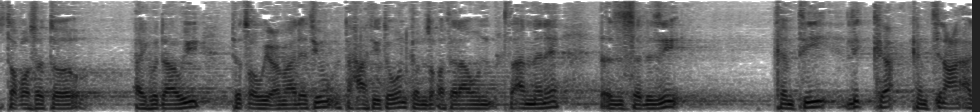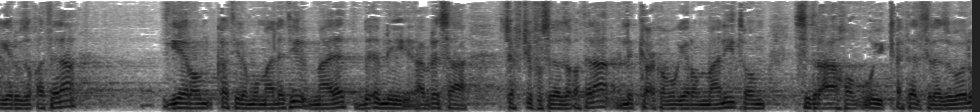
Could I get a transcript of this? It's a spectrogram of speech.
ዝጠቐሰቶ ኣይሁዳዊ ተፀዊዑ ማለት እዩ ተሓቲቱ እውን ከም ዝቐተላ ውን ዝተኣመነ እዚ ሰብ እዚ ከምቲ ልክዕ ከምቲ ንዓኣ ገይሩ ዝቐተላ ገይሮም ቀትሎሞ ማለት እዩ ማለት ብእምኒ ኣብ ርእሳ ጨፍጭፉ ስለ ዝቐተላ ልክዕ ከምኡ ገይሮም ማ እቶም ስድረኣ ከምኡ ይቀተል ስለ ዝበሉ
